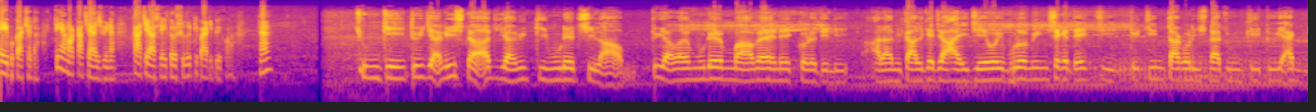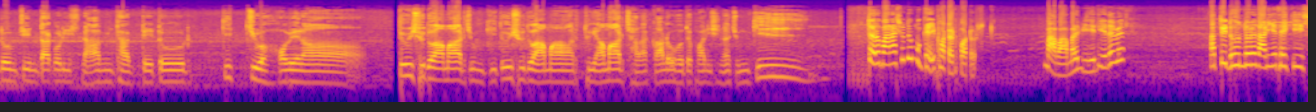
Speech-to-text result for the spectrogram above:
এই কাছেটা তুই আমার কাছে আসবি না। কাছে আসলে তোর শুধু টিপা টিপি করা হ্যাঁ? চুমকি তুই জানিস না আজ আমি কি মুডে ছিলাম? তুই আমার মুডের মা বেহেনে করে দিলি। আর আমি কালকে যাই যে ওই বুড়ো মিংসেকে দেখছি। তুই চিন্তা করিস না চুমকি তুই একদম চিন্তা করিস না। আমি থাকতে তোর কিচ্ছু হবে না। তুই শুধু আমার চুমকি তুই শুধু আমার তুই আমার ছাড়া কারও হতে পারিস না চুমকি। তোর বাড়া শুধু মুখেই ফটর ফটর। বাবা আমার বিয়ে দিয়ে দেবে? আর তুই ধন ধরে দাঁড়িয়ে থাকিস।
